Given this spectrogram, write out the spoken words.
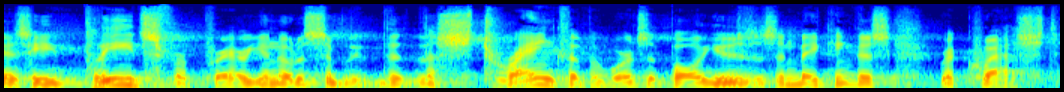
as he pleads for prayer, you notice simply the, the strength of the words that Paul uses in making this request.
